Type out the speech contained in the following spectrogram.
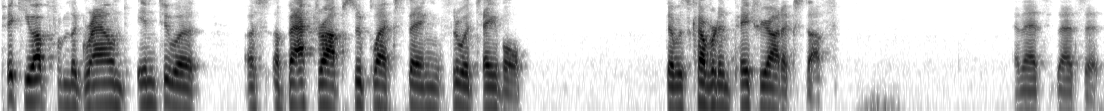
pick you up from the ground into a a backdrop suplex thing through a table that was covered in patriotic stuff. And that's that's it.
